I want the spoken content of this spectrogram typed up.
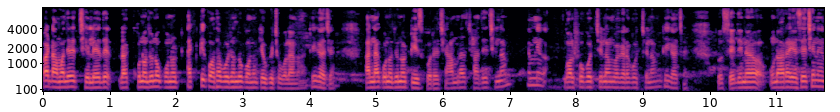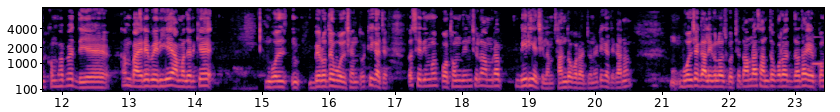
বাট আমাদের ছেলেদেররা কোনো দিনও কোনো, একটি কথা পর্যন্ত কোনো, কেউ কিছু বলে না, ঠিক আছে? আর না কোনো দিনও টিস করেছে। আমরা ছাদে ছিলাম, এমনি গল্প করছিলাম, বগেরা করছিলাম, ঠিক আছে? তো সেদিনে ওনারা এসেছেন এরকমভাবে, দিয়ে বাইরে বেরিয়ে আমাদেরকে বল, বেরোতে বলছেন, তো ঠিক আছে। তো সেদিন প্রথম দিন ছিল আমরা বেরিয়েছিলাম শান্ত করার জন্য, ঠিক আছে? কারণ বলছে গালিগালাজ করছে। তো আমরা শান্ত করার, দাদা, এরকম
